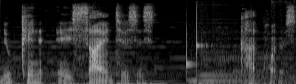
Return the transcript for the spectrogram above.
Nuking a scientist is kind of pointless.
